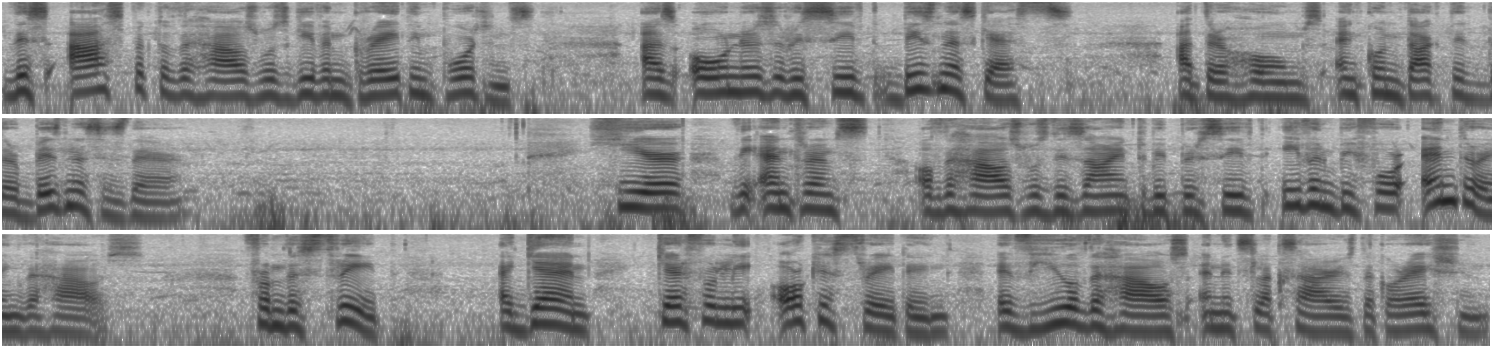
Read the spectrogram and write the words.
this aspect of the house was given great importance as owners received business guests at their homes and conducted their businesses there. Here, the entrance of the house was designed to be perceived even before entering the house. From the street, again, carefully orchestrating a view of the house and its luxurious decoration.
